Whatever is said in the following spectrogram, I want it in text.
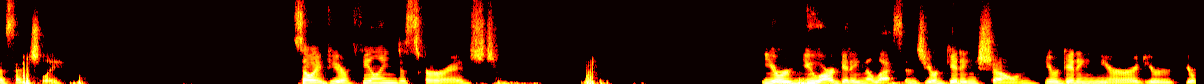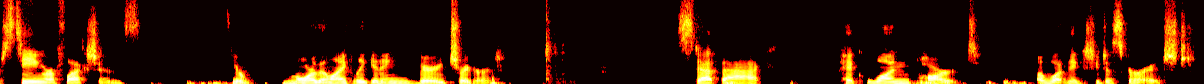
essentially. So if you're feeling discouraged, you're you are getting the lessons. You're getting shown. You're getting mirrored. You're you're seeing reflections. You're more than likely getting very triggered. Step back. Pick one part of what makes you discouraged.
